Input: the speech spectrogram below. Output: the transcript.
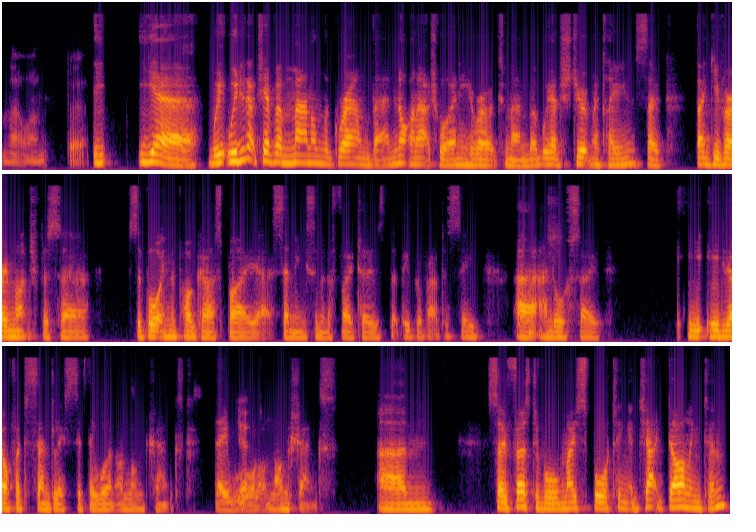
on that one, but Yeah, we, we did actually have a man on the ground there, not an actual any heroics member. We had Stuart McLean, so thank you very much for uh, supporting the podcast by uh, sending some of the photos that people are about to see, uh, and also he he did offer to send lists if they weren't on long Longshanks. They were Yep. all on Longshanks. Um, so first of all, most sporting Jack Darlington.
